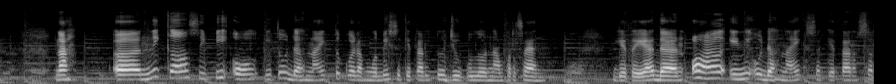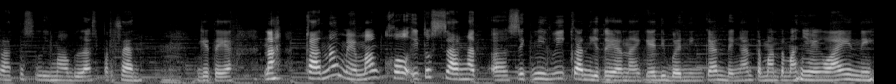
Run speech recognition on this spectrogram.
ya. Nah, uh, nikel CPO itu udah naik tuh kurang lebih sekitar 76 persen Wow. gitu ya. Dan oil ini udah naik sekitar 115 persen Hmm. gitu ya. Nah, karena memang coal itu sangat uh, signifikan gitu ya naiknya dibandingkan dengan teman-temannya yang lain nih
